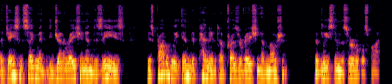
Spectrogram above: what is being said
adjacent segment degeneration and disease is probably independent of preservation of motion, at least in the cervical spine.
